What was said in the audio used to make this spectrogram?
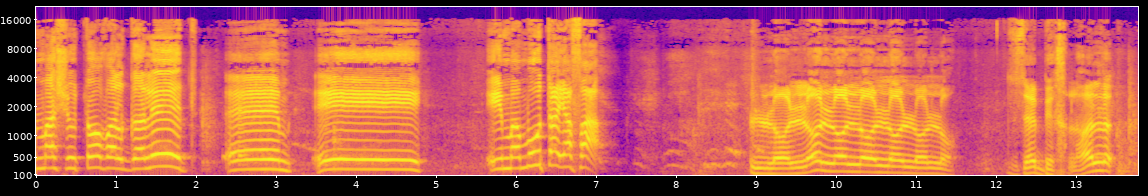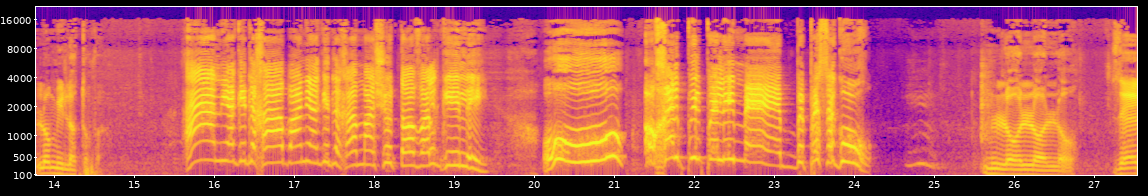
משהו טוב על גלית. אמ, היא... היא ממותה יפה. לא, לא, לא, לא, לא, לא, לא. זה בכלל לא מילה טובה. אני אגיד לך, אבא, אני אגיד לך משהו טוב על גילי. הוא אוכל פלפלים אה, בפה סגור. לא, לא, לא. זה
